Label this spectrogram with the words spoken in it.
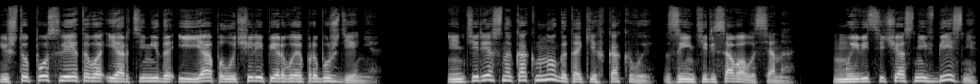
И что после этого и Артемида, и я получили первое пробуждение. Интересно, как много таких, как вы, заинтересовалась она. Мы ведь сейчас не в бездне,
